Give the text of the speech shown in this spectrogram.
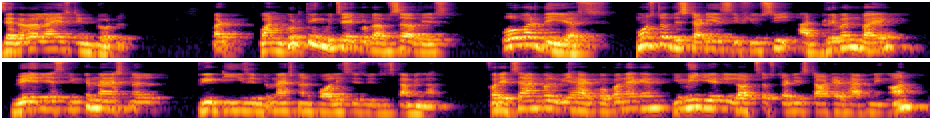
generalized in total. But one good thing which I could observe is over the years, most of the studies, if you see, are driven by various international treaties, international policies which is coming up. For example, we had Copenhagen, immediately lots of studies started happening on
